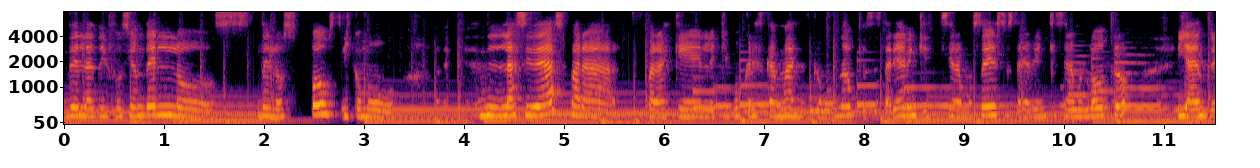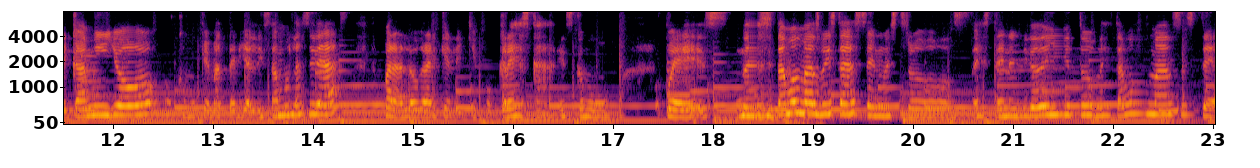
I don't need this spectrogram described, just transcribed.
de la difusión de los, de los posts y como eh, las ideas para, para que el equipo crezca más. Como, no, pues estaría bien que hiciéramos esto, estaría bien que hiciéramos lo otro. Y ya entre Cami y yo, como que materializamos las ideas para lograr que el equipo crezca. Es como, pues necesitamos más vistas en nuestros, este, en el video de YouTube, necesitamos más este,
